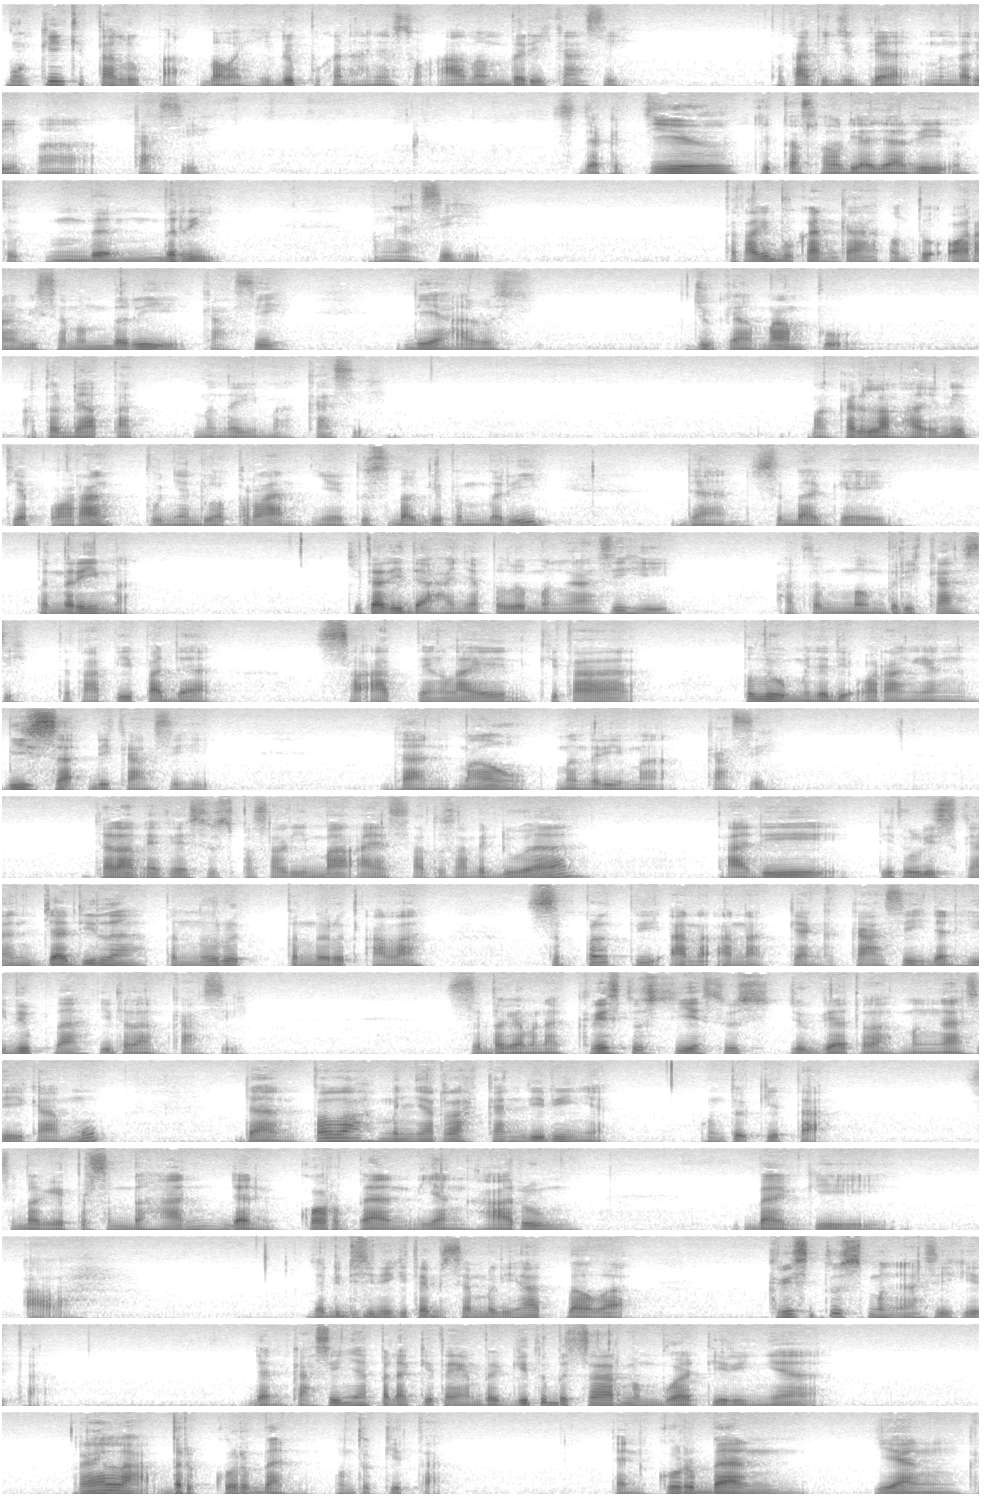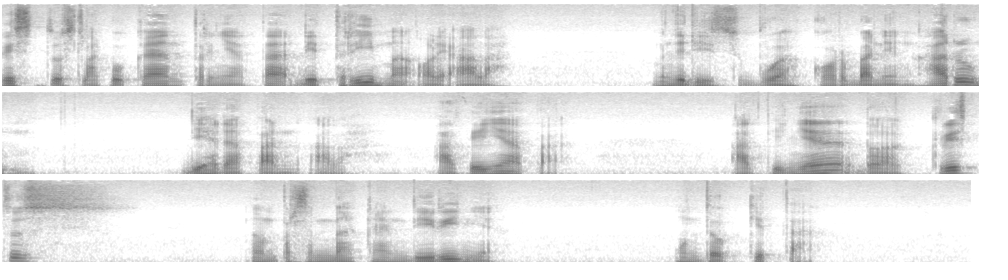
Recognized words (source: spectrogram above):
Mungkin kita lupa bahwa hidup bukan hanya soal memberi kasih, tetapi juga menerima kasih. Sejak kecil kita selalu diajari untuk memberi, mengasihi tetapi bukankah untuk orang bisa memberi kasih, dia harus juga mampu atau dapat menerima kasih? Maka dalam hal ini tiap orang punya dua peran, yaitu sebagai pemberi dan sebagai penerima. Kita tidak hanya perlu mengasihi atau memberi kasih, tetapi pada saat yang lain kita perlu menjadi orang yang bisa dikasihi dan mau menerima kasih. Dalam Efesus pasal 5 ayat 1 sampai 2 tadi dituliskan jadilah penurut-penurut Allah seperti anak-anak yang kekasih dan hiduplah di dalam kasih. Sebagaimana Kristus Yesus juga telah mengasihi kamu dan telah menyerahkan dirinya untuk kita sebagai persembahan dan korban yang harum bagi Allah. Jadi di sini kita bisa melihat bahwa Kristus mengasihi kita dan kasihnya pada kita yang begitu besar membuat dirinya rela berkorban untuk kita. Dan kurban yang Kristus lakukan ternyata diterima oleh Allah menjadi sebuah korban yang harum di hadapan Allah. Artinya apa? Artinya bahwa Kristus mempersembahkan dirinya untuk kita.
